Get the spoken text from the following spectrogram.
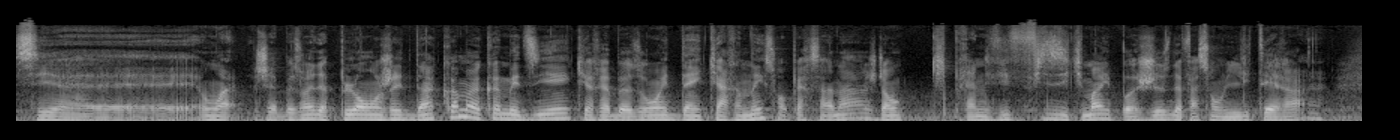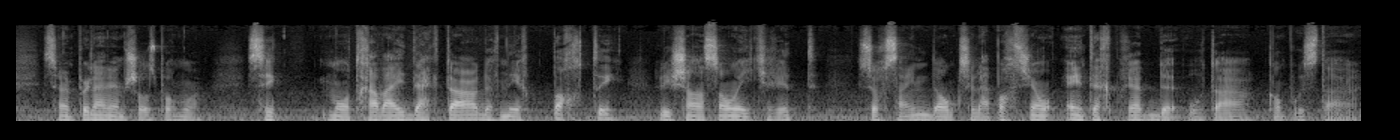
c'est. euh, ouais, j'ai besoin de plonger dedans, comme un comédien qui aurait besoin d'incarner son personnage, donc qui prenne vie physiquement et pas juste de façon littéraire. C'est un peu la même chose pour moi. C'est mon travail d'acteur de venir porter les chansons écrites sur scène. Donc, c'est la portion interprète de auteur, compositeur,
